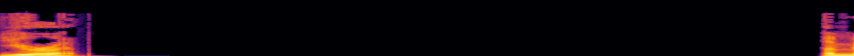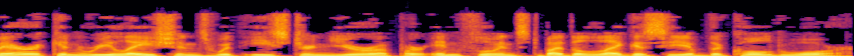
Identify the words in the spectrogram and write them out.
Europe American relations with Eastern Europe are influenced by the legacy of the Cold War.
